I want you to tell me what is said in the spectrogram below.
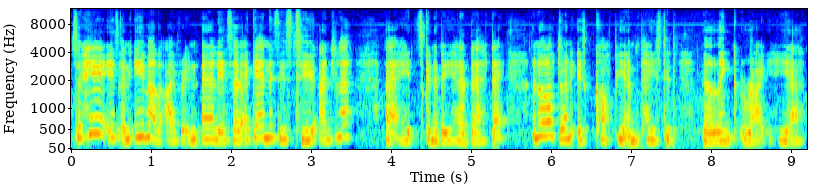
So here is an email that I've written earlier. So again, this is to Angela. Uh, it's going to be her birthday. And all I've done is copy and pasted the link right here.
